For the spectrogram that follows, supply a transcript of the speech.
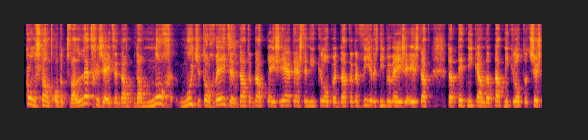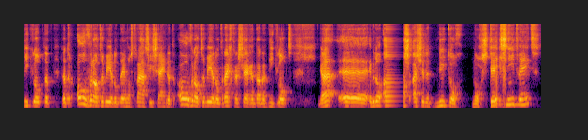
constant op het toilet gezeten, dan, dan nog moet je toch weten dat dat PCR-testen niet kloppen, dat er een virus niet bewezen is, dat, dat dit niet kan, dat dat niet klopt, dat zus niet klopt, dat, dat er overal ter wereld demonstraties zijn, dat er overal ter wereld rechters zeggen dat het niet klopt. Ja, uh, ik bedoel, als, als je het nu toch nog steeds niet weet,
